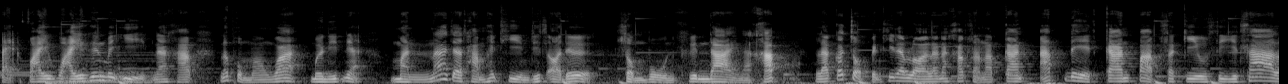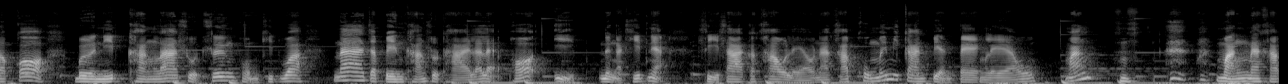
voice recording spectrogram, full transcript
แปะไฟไวขึ้นไปอีกนะครับ แล้วผมมองว่าเบอร์นิดเนี่ย มันน่าจะทำให้ทีม Disorder สมบูรณ์ขึ้นได้นะครับแล้วก็จบเป็นที่เรียบร้อยแล้วนะครับสำหรับการอัปเดตการปรับสกิลซีซ่าแล้วก็เบอร์นิดครั้งล่าสุด ซึ่งผมคิดว่าน่าจะเป็นครั้งสุดท้ายแล้วแหละ เพราะอีก 1 อาทิตย์เนี่ย ซีซ่าก็เข้าแล้วนะครับ คงไม่มีการเปลี่ยนแปลงแล้ว มั้ง มั้งนะครับ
